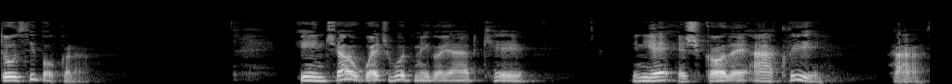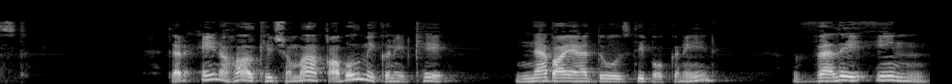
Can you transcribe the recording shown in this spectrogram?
دزدی بکنم. اینجا وجود می‌گوید که این یه اشکال عقلی هست. در این حال که شما قبول می‌کنید که نباید دزدی بکنید ولی این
